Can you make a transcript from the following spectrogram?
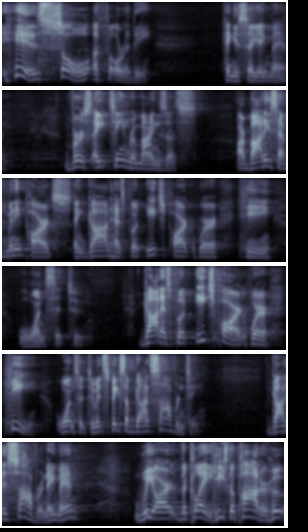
his sole authority. Can you say amen? Verse 18 reminds us our bodies have many parts, and God has put each part where he wants it to. God has put each part where He wants it to. It speaks of God's sovereignty. God is sovereign, amen? We are the clay. He's the potter. Who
